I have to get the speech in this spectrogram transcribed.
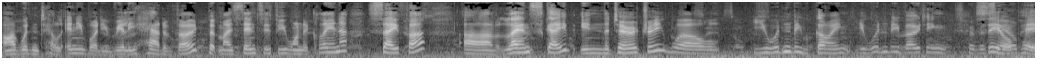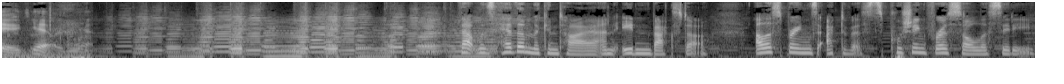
I wouldn't tell anybody really how to vote, but my sense is if you want a cleaner, safer uh, landscape in the territory, well, you wouldn't be going, you wouldn't be voting CLP. CLP. Yeah. That was Heather McIntyre and Eden Baxter. Alice Springs activists pushing for a solar city.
